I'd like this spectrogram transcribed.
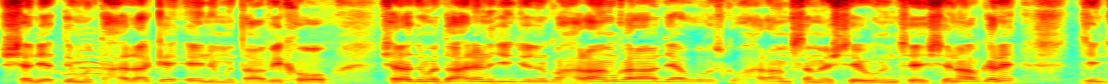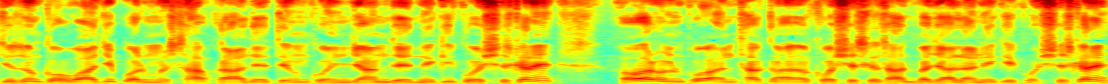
شریعت متحرہ کے عین مطابق ہو۔ شریعت متحرہ نے جن چیزوں کو حرام قرار دیا، وہ اس کو حرام سمجھتے ہوئے ان سے اجتناب کریں۔ جن چیزوں کو واجب اور مستحب قرار دیتے، ان کو انجام دینے کی کوشش کریں۔ اور ان کو انتھا کوشش کے ساتھ بجا لانے کی کوشش کریں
